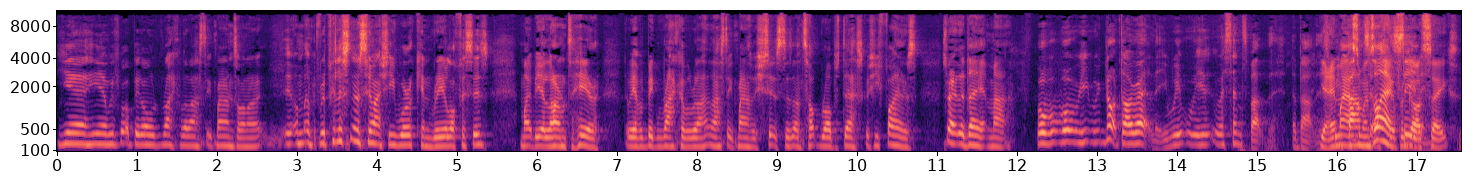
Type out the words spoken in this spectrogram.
Yeah, yeah, we've got a big old rack of elastic bands on our. Um, uh, listeners who actually work in real offices might be alarmed to hear that we have a big rack of elastic bands which sits on top Rob's desk, which he fires throughout the day at Matt. Well, well we, we, not directly. We, we, we're sense about this. About this. Yeah, he We might have bounce someone's eye the out for God's ceiling. sakes.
